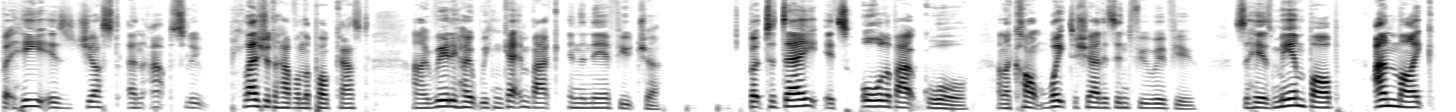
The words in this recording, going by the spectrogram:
but he is just an absolute pleasure to have on the podcast, and I really hope we can get him back in the near future. But today it's all about Gwar, and I can't wait to share this interview with you. So here's me and Bob and Mike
